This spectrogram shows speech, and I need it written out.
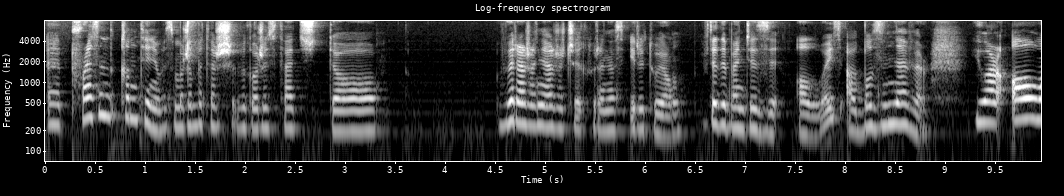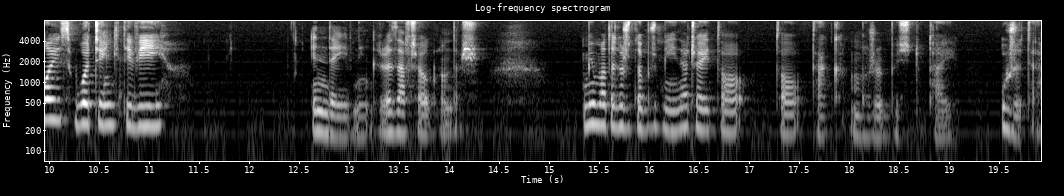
E, present continuous możemy też wykorzystać do wyrażenia rzeczy, które nas irytują. Wtedy będzie z always albo z never. You are always watching TV in the evening, że zawsze oglądasz. Mimo tego, że to brzmi inaczej, to, to tak może być tutaj użyte.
